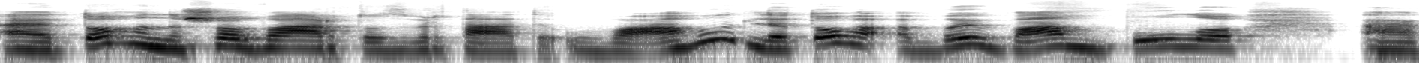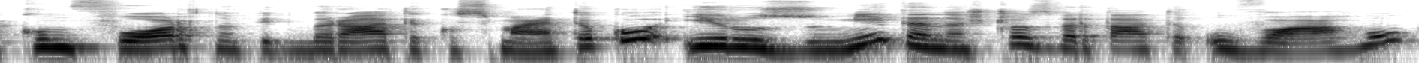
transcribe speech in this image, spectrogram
е, того, на що варто звертати увагу для того, аби вам було е, комфортно підбирати косметику і розуміти, на що звертати увагу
